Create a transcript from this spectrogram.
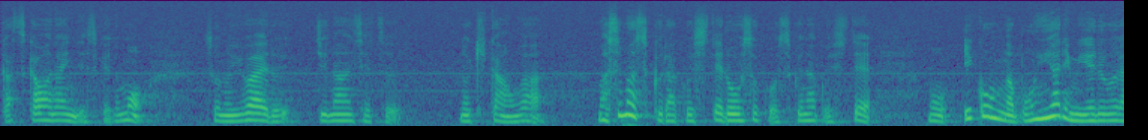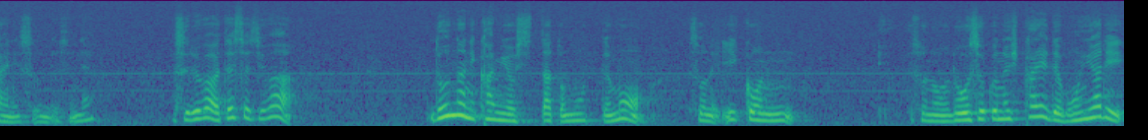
か使わないんですけどもそのいわゆる受難節の期間はますます暗くしてろうそくを少なくしてもうイコンがぼんやり見えるぐらいにするんですね。それは私たちはどんなに神を知ったと思ってもそのイコンそのろうそくの光でぼんやり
